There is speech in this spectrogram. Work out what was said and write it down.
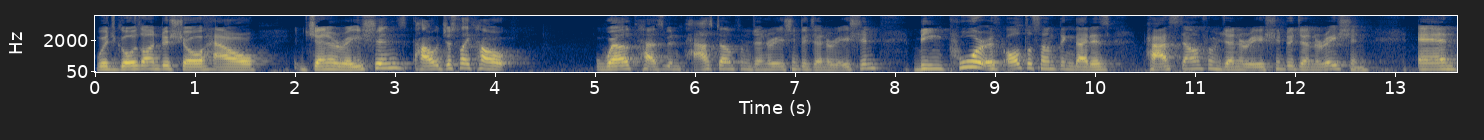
which goes on to show how generations, how just like how wealth has been passed down from generation to generation, being poor is also something that is passed down from generation to generation. And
